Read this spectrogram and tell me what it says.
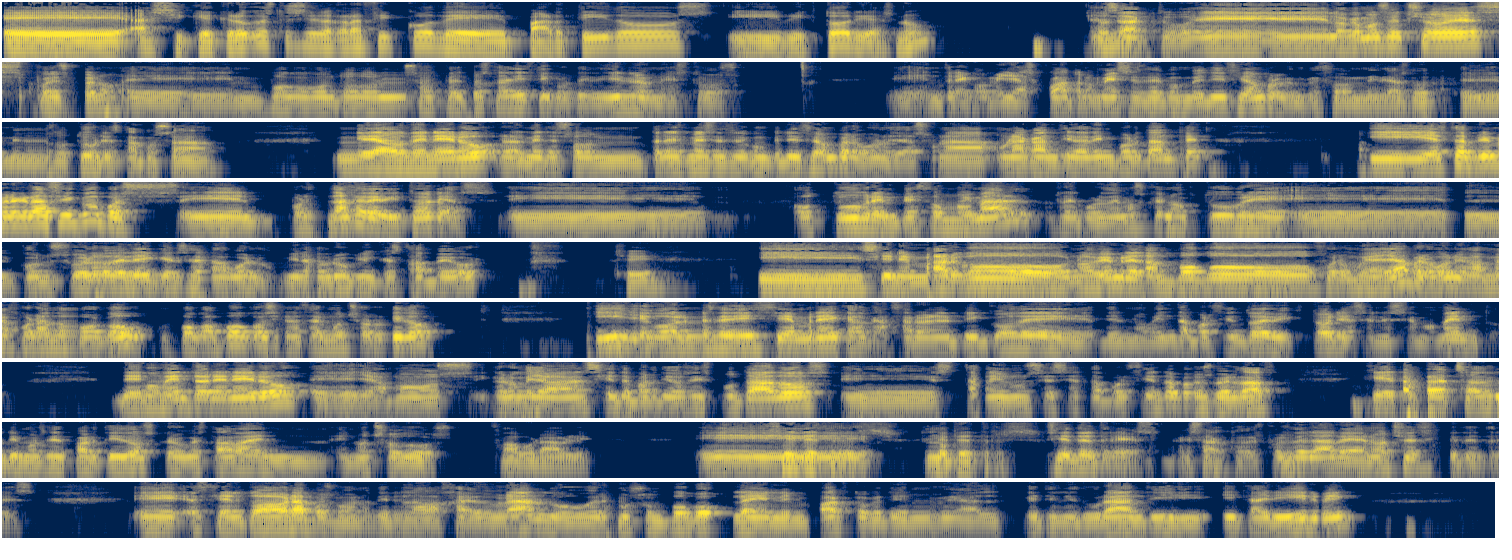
Eh, así que creo que este es el gráfico de partidos y victorias, ¿no? Exacto. Eh, lo que hemos hecho es, pues bueno, eh, un poco con todos los aspectos estadísticos, dividirlo en estos, entre comillas, cuatro meses de competición, porque empezó en mediados de, octubre, estamos a mediados de enero, realmente son tres meses de competición, pero bueno, ya es una cantidad importante. Y este primer gráfico, pues el porcentaje de victorias. Eh, octubre empezó muy mal. Recordemos que en octubre eh, el consuelo de Lakers era, bueno, mira Brooklyn que está peor. Sí. Y sin embargo, noviembre tampoco fueron muy allá, pero bueno, iban mejorando poco, poco a poco, sin hacer mucho ruido. Y llegó el mes de diciembre que alcanzaron el pico de, del 90% de victorias en ese momento. De momento en enero, eh, llevamos, creo que llevan siete partidos disputados, eh, están en un 60%, pero es verdad que la racha de últimos 10 partidos creo que estaba en, en 8-2, favorable. Eh, 7-3. no, 7-3. 7-3, exacto. Después de la de anoche, 7-3. Eh, es cierto, ahora, pues bueno, tiene la baja de Durant, luego veremos un poco la- el impacto que tiene real, que tiene Durant y, y Kyrie Irving.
